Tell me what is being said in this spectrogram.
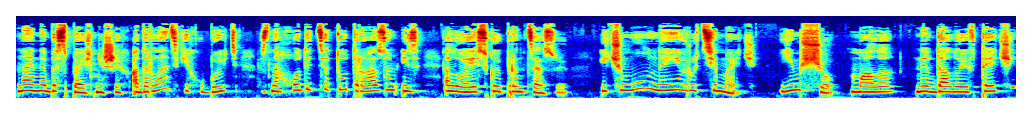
найнебезпечніших адерландських убивць знаходиться тут разом із Елоейською принцесою? І чому в неї в руці меч? Їм що, мало невдалої втечі?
